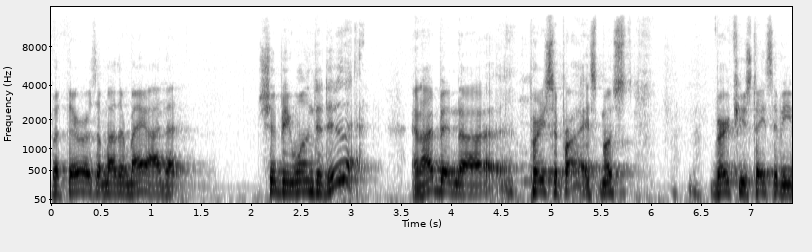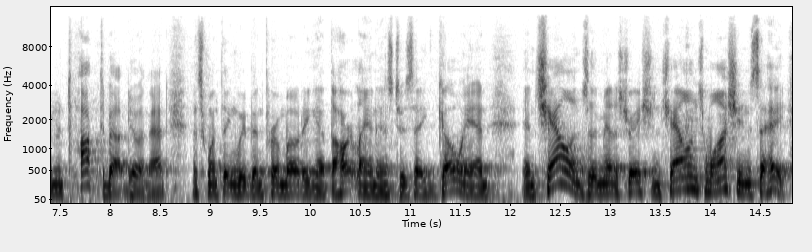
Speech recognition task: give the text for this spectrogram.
But there is a Mother May I that should be willing to do that. And I've been uh, pretty surprised. Most Very few states have even talked about doing that. That's one thing we've been promoting at the Heartland is to say, go in and challenge the administration, challenge Washington and say, hey,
